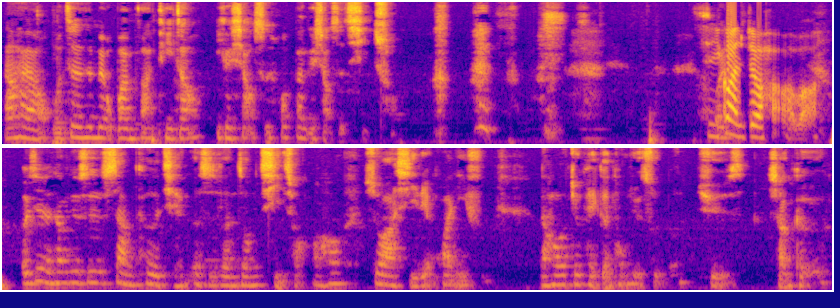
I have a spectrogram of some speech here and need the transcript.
然后还有我真的是没有办法提早一个小时或半个小时起床。习惯就好，好不好？我基本上就是上课前二十分钟起床，然后刷牙、洗脸、换衣服，然后就可以跟同学出门去上课了。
